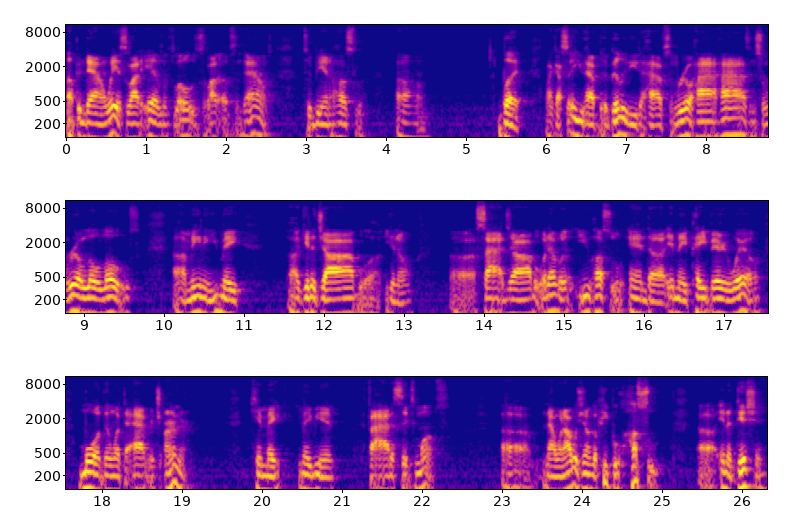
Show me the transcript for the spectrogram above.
up and down way. It's a lot of ebbs and flows, it's a lot of ups and downs to being a hustler. Um, but like I say, you have the ability to have some real high highs and some real low lows, uh, meaning you may uh, get a job or, you know, uh, a side job or whatever you hustle and uh, it may pay very well more than what the average earner can make maybe in five to six months. Uh, now, when I was younger, people hustled uh, in addition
